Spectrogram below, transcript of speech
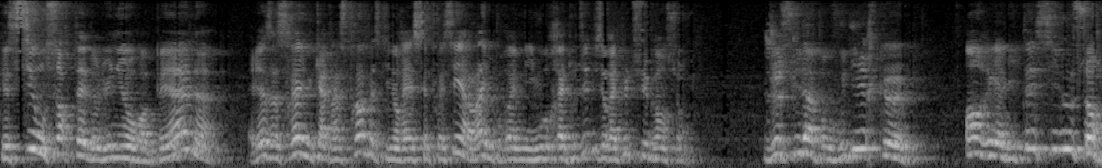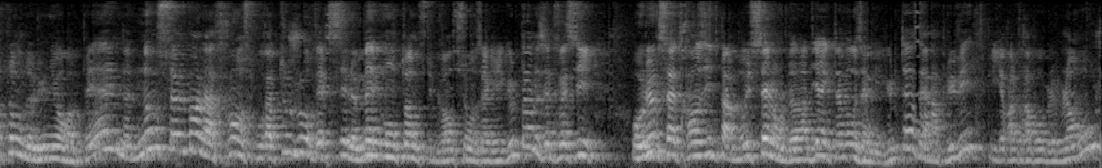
que si on sortait de l'Union européenne, eh bien, ça serait une catastrophe parce qu'ils n'auraient cette fois-ci, alors là, ils, mourraient tout de suite, ils n'auraient plus de subventions. Je suis là pour vous dire que, en réalité, si nous sortons de l'Union européenne, non seulement la France pourra toujours verser le même montant de subventions aux agriculteurs, mais cette fois-ci, au lieu que ça transite par Bruxelles, on le donnera directement aux agriculteurs, ça ira plus vite, il y aura le drapeau bleu-blanc-rouge.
